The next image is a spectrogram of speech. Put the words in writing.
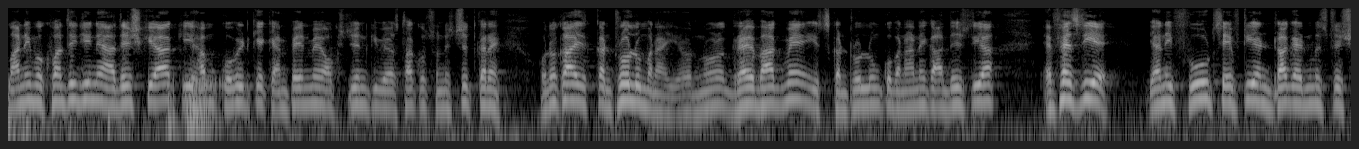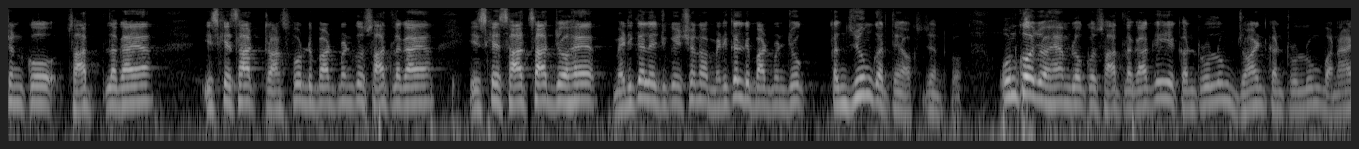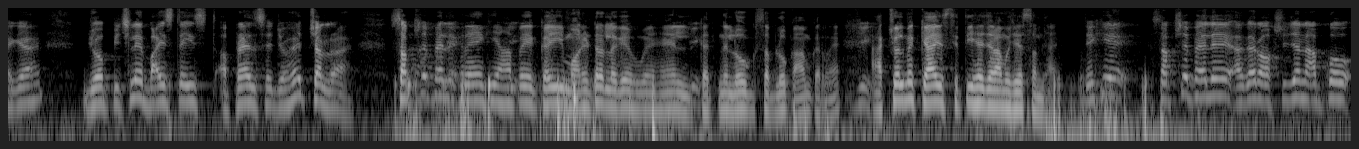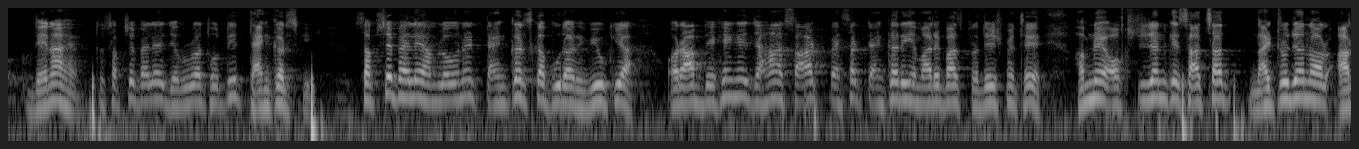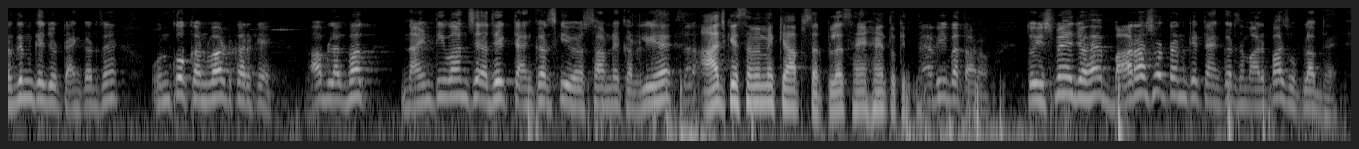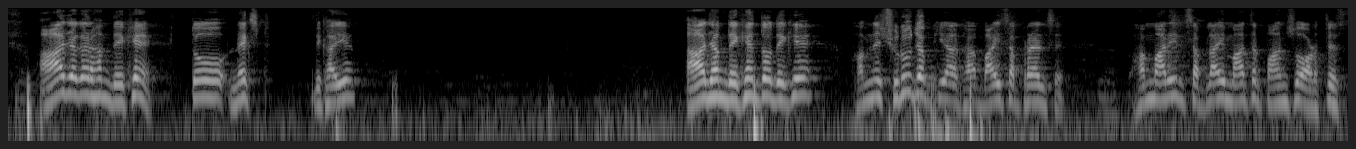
माननीय मुख्यमंत्री जी ने आदेश किया कि हम कोविड के कैंपेन में ऑक्सीजन की व्यवस्था को सुनिश्चित करें, उन्होंने कहा कंट्रोल रूम बनाइए। और उन्होंने गृह विभाग में इस कंट्रोल रूम को बनाने का आदेश दिया। एफएसडीए यानी food safety and drug administration को साथ लगाया, इसके साथ ट्रांसपोर्ट डिपार्टमेंट को साथ लगाया, इसके साथ साथ जो है मेडिकल एजुकेशन और मेडिकल डिपार्टमेंट जो कंज्यूम करते हैं ऑक्सीजन को, उनको जो है हम लोग को साथ लगा के ये control room joint control room बनाया गया है। जो पिछले 22-23 अप्रैल से जो है चल रहा है। सबसे पहले देख रहे हैं कि यहाँ पे कई मॉनिटर लगे हुए हैं कितने लोग सब लोग काम कर रहे हैं। एक्चुअल में क्या स्थिति है जरा मुझे समझाएँ। देखिए सबसे पहले अगर ऑक्सीजन आपको देना है तो सबसे पहले ज़रूरत होती है टैंकर्स की। सबसे पहले हम लोगों ने टैंकर्स का पूरा रिव्यू किया और आप देखेंगे जहाँ साठ पैंसठ टैंकर ही हमारे पास प्रदेश में थे हमने ऑक्सीजन के साथ साथ नाइट्रोजन और आर्गन के जो टैंकर्स हैं उनको कन्वर्ट करके अब लगभग 91 से अधिक टैंकर्स की व्यवस्था हमने कर ली है। सर आज के समय में क्या आप सरप्लस हैं हैं तो कितने? मैं अभी बता रहा हूँ। तो इसमें जो है 1200 टन के टैंकर्स हमारे पास उपलब्ध है। आज अगर हम देखें तो नेक्स्ट दिखाइए। आज हम देखें तो देखिए हमने शुरू जब किया था 22 अप्रैल से हमारी सप्लाई मात्र पाँच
